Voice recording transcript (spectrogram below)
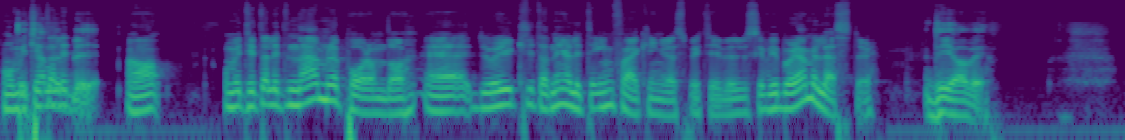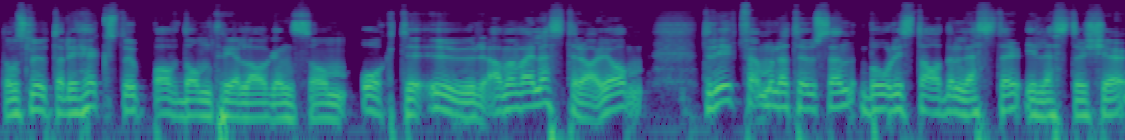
Om Det kan det lite, bli. Ja. Om vi tittar lite närmre på dem då. Eh, du har ju kritat ner lite info här kring respektive. Ska vi börja med Leicester? Det gör vi. De slutade högst upp av de tre lagen som åkte ur. Ja, men vad är Leicester då? Ja, drygt 500 000 bor i staden Leicester i Leicestershire.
